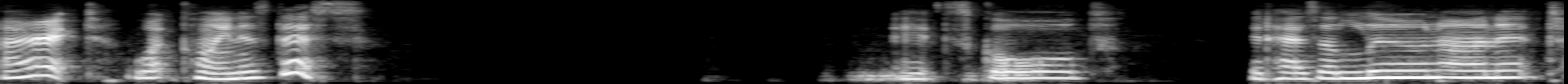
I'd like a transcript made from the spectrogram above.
All right, what coin is this? It's gold. It has a loon on it.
